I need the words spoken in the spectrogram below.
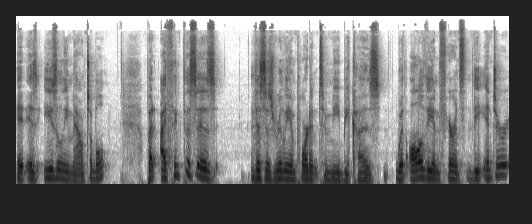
It is easily mountable, but I think this is this is really important to me because with all of the interference, the inter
